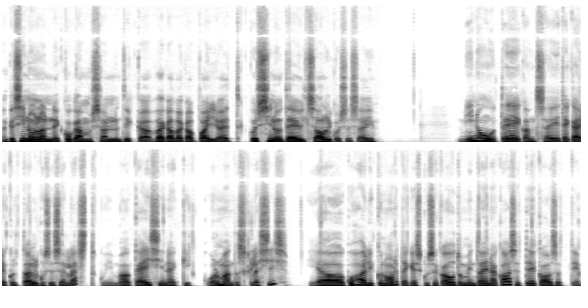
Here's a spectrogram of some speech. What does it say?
aga sinul on neid kogemusi olnud ikka väga-väga palju, et kust sinu tee üldse alguse sai? minu teekond sai tegelikult alguse sellest, kui ma käisin äkki kolmandas klassis ja kohaliku noortekeskuse kaudu mind aina kaasati ja kaasati.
